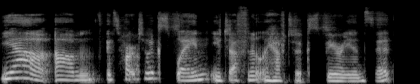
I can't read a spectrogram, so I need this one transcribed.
Yeah, um, it's hard to explain. You definitely have to experience it.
